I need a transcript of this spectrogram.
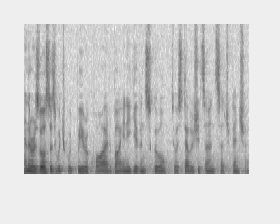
and the resources which would be required by any given school to establish its own such venture.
